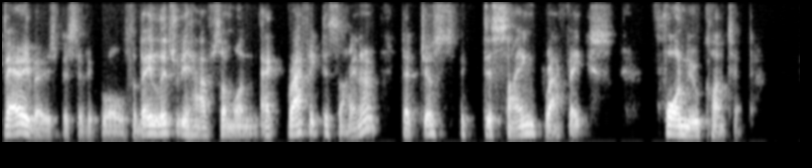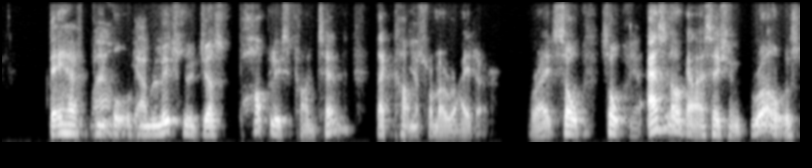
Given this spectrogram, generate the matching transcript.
very very specific roles so they literally have someone a graphic designer that just design graphics for new content they have people wow. yep. who literally just publish content that comes yep. from a writer right so so yep. as an organization grows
